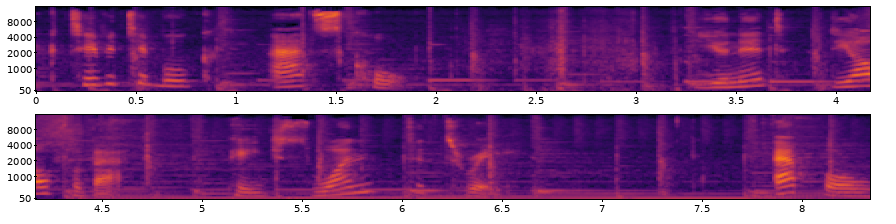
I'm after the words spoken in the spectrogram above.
activity book at school. Unit the alphabet, pages 1 to 3. Apple,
